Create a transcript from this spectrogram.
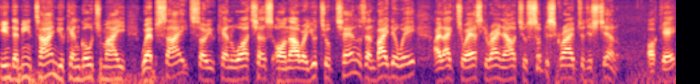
In the meantime, you can go to my website so you can watch us on our YouTube channels. And by the way, I'd like to ask you right now to subscribe to this channel, okay?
